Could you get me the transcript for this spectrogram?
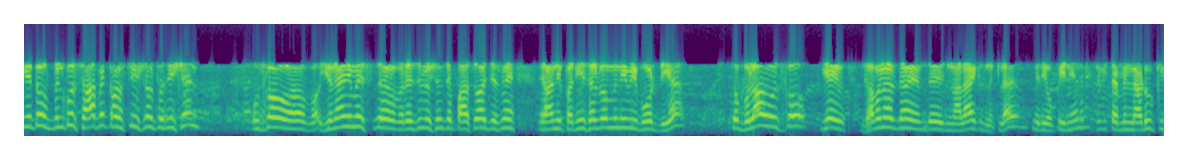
ये तो बिल्कुल साफ़ है कॉन्स्टिट्यूशनल पोजीशन उसको यूनानिमस रेजोल्यूशन से पास हुआ जिसमें यानी पनीर सेल्वम ने भी वोट दिया। तो बुलाओ उसको। ये गवर्नर नालायक निकला मेरी ओपिनियन में क्योंकि तमिलनाडु की,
